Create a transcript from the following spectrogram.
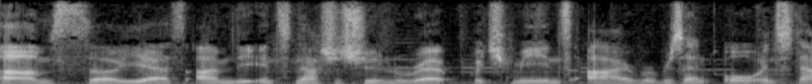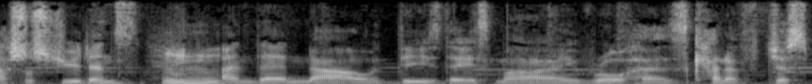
Um, so yes, I'm the international student rep, which means I represent all international students. Mm-hmm. And then now these days, my role has kind of just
